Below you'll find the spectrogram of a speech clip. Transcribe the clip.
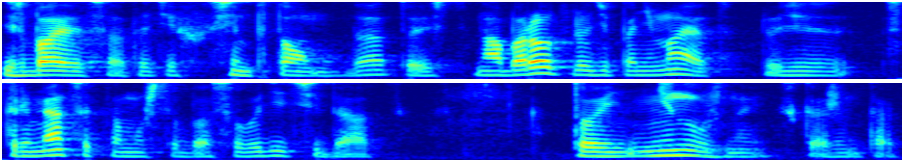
избавиться от этих симптомов. Да? То есть наоборот, люди понимают, люди стремятся к тому, чтобы освободить себя от той ненужной, скажем так,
